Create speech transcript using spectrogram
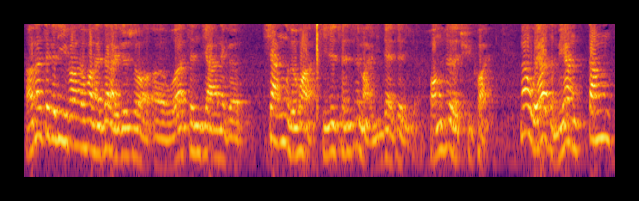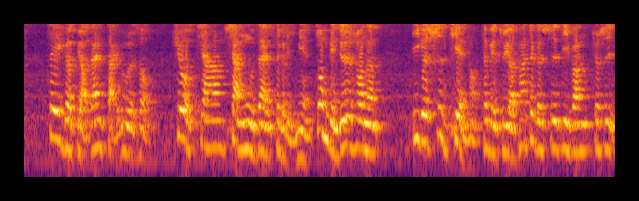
好那这个地方的话呢，再来就是说呃我要增加那个项目的话，其实城市码已经在这里了，黄色的区块，那我要怎么样当？这个表单载入的时候，就加项目在这个里面。重点就是说呢，一个事件哈，特别注意啊，它这个是地方就是，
